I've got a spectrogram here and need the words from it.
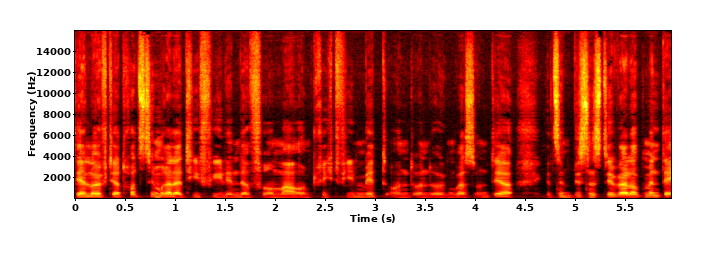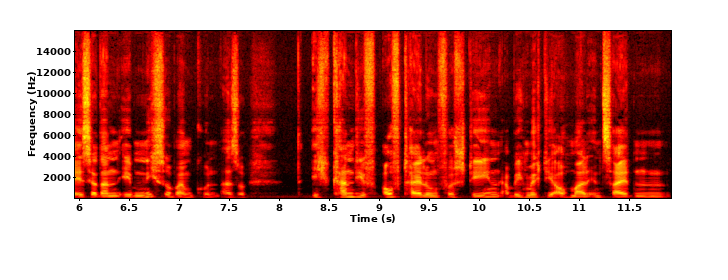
der läuft ja trotzdem relativ viel in der Firma und kriegt viel mit und, und irgendwas. Und der jetzt im Business Development, der ist ja dann eben nicht so beim Kunden. Also ich kann die Aufteilung verstehen, aber ich möchte die auch mal in Zeiten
